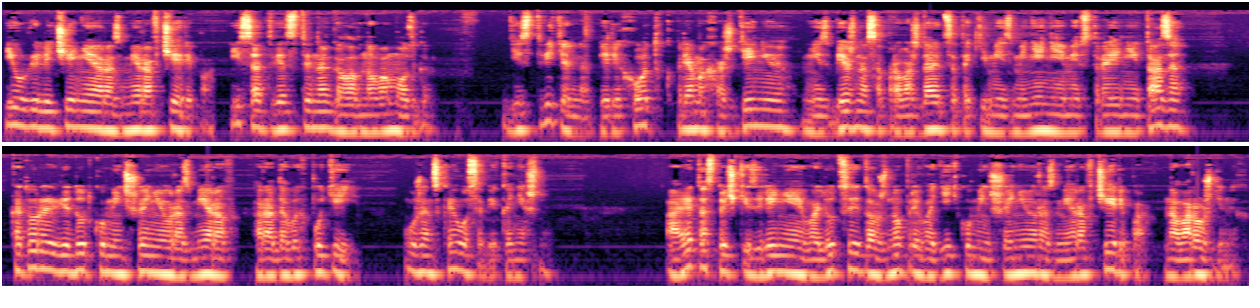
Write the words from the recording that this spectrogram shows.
и увеличения размеров черепа и, соответственно, головного мозга. Действительно, переход к прямохождению неизбежно сопровождается такими изменениями в строении таза, которые ведут к уменьшению размеров родовых путей, у женской особи, конечно. А это с точки зрения эволюции должно приводить к уменьшению размеров черепа новорожденных,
